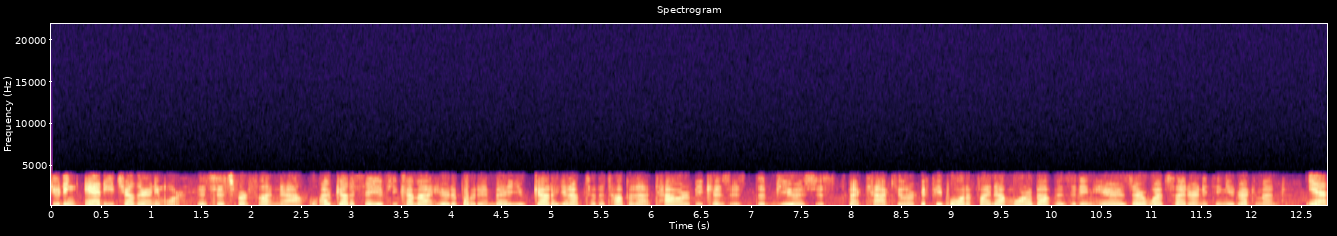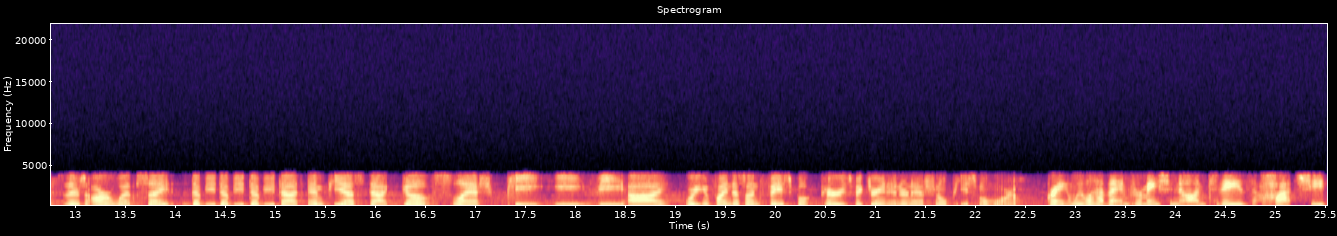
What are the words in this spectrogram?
shooting at each other anymore. It's just for fun now. I've got to say, if you come out here to Put-in-Bay, you've got to get up to the top of that tower because the view is just spectacular. If people want to find out more about visiting here, is there a website or anything you'd recommend? Yes, there's our website, www.nps.gov slash P-E-V-I, or you can find us on Facebook, Perry's Victory and International Peace Memorial. Great, and we will have that information on today's hot sheet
